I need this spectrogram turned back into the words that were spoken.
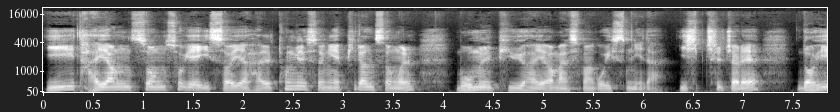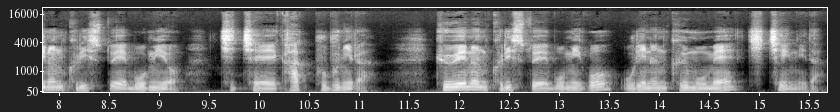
이 다양성 속에 있어야 할 통일성의 필연성을 몸을 비유하여 말씀하고 있습니다. 27절에 너희는 그리스도의 몸이요 지체의 각 부분이라. 교회는 그리스도의 몸이고 우리는 그 몸의 지체입니다.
